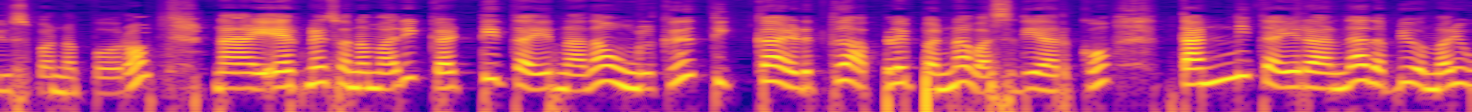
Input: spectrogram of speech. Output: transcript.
யூஸ் பண்ண போகிறோம் நான் ஏற்கனவே சொன்ன மாதிரி கட்டி தயிர்னா தான் உங்களுக்கு திக்காக எடுத்து அப்ளை பண்ண வசதியாக இருக்கும். தண்ணி தயிராக இருந்தால் அது அப்படியே ஒரு மாதிரி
